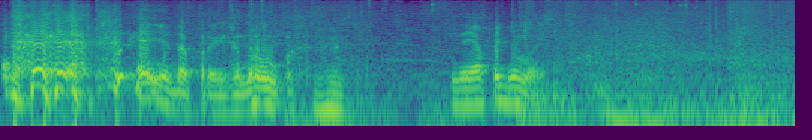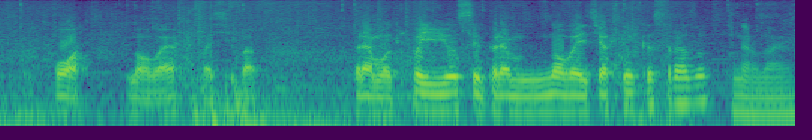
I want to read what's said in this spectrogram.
Я не допрыгнул. Да я поднимусь. О, новая, спасибо. Прям вот появился прям новая техника сразу. Нормально.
